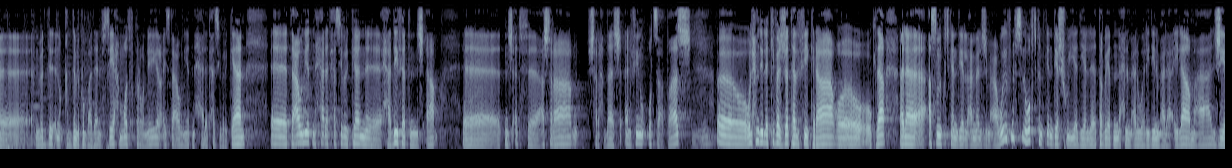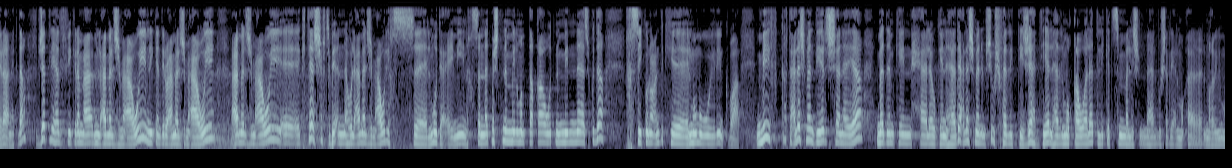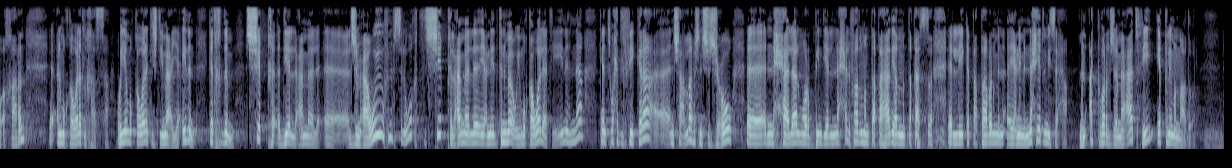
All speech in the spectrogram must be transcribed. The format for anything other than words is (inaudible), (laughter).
نبدل نقدم لكم بعد نفسي حمود فكروني رئيس تعاونية نحاله حاسي بركان تعاونية نحاله حاسي بركان حديثه النشاه تنشأت في 10 شهر 11 2019 آه، والحمد لله كيفاش جات هذه الفكرة و- وكذا. أنا أصلا كنت كندير العمل الجمعوي وفي نفس الوقت كنت كندير شوية ديال تربية النحل مع الوالدين مع العائلة مع الجيران هكذا. جات لي هذه الفكرة مع من العمل الجمعوي ملي كنديروا عمل جمعوي. عمل جمعوي آه، اكتشفت بأنه العمل الجمعوي خص المدعمين خص أنك باش تنمي المنطقة وتنمي الناس وكذا خص يكونوا عندك آه، الممولين كبار. مي فكرت علاش ما نديرش انايا مادام كاين حالة وكاين هذا علاش ما نمشيوش في هذا الاتجاه ديال هذه المقاولات اللي كتسمى اللي سماها المشرع الم- آه، المغربي مؤخرا آه، المقاولات الخاصة وهي مقاولات اجتماعية. اذا كتخدم الشق ديال العمل الجمعوي وفي نفس الوقت الشق العمل يعني التنموي مقاولاتي. إن هنا كانت واحد الفكرة إن شاء الله باش نشجعوا النحالة المربين ديال النحل في هذه المنطقة هذه. هذه المنطقة الس- اللي كتعتبر من يعني من ناحية المساحة من أكبر الجماعات في إقليم الناظور.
